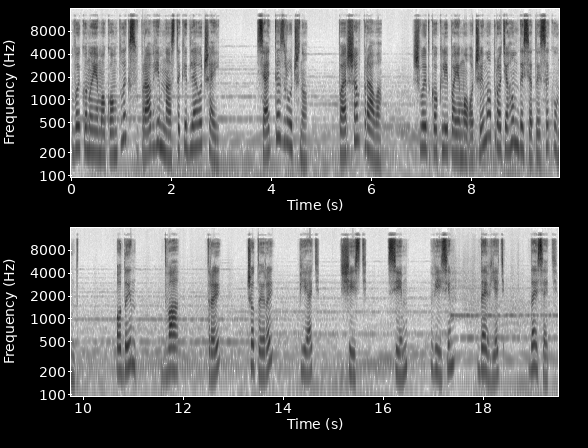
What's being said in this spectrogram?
Виконуємо комплекс вправ гімнастики для очей. Сядьте зручно. Перша вправа. Швидко кліпаємо очима протягом 10 секунд. 1, 2, 3, 4, 5, 6, 7, 8, 9, 10.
